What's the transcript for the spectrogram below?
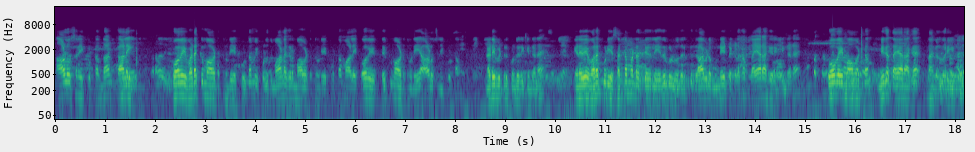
ஆலோசனை கூட்டம் தான் காலை கோவை வடக்கு மாவட்டத்தினுடைய கூட்டம் இப்பொழுது மாநகர் மாவட்டத்தினுடைய கூட்டம் மாலை கோவை தெற்கு மாவட்டத்தினுடைய ஆலோசனை கூட்டம் நடைபெற்றுக் கொண்டிருக்கின்றன. எனவே வரக்கூடிய சட்டமன்ற தேர்தலை எதிர்கொள்வதற்கு திராவிட முன்னேற்ற கழகம் தயாராக இருக்கின்றன. கோவை மாவட்டம் மிக தயாராக நாங்கள் வருகின்றோம்.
